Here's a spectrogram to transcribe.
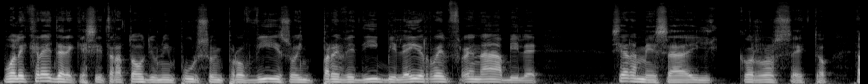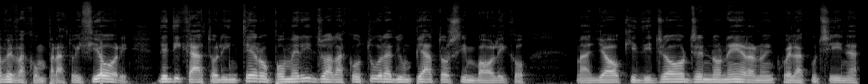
vuole credere che si trattò di un impulso improvviso, imprevedibile, irrefrenabile. Si era messa il col rossetto. Aveva comprato i fiori, dedicato l'intero pomeriggio alla cottura di un piatto simbolico. Ma gli occhi di George non erano in quella cucina.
